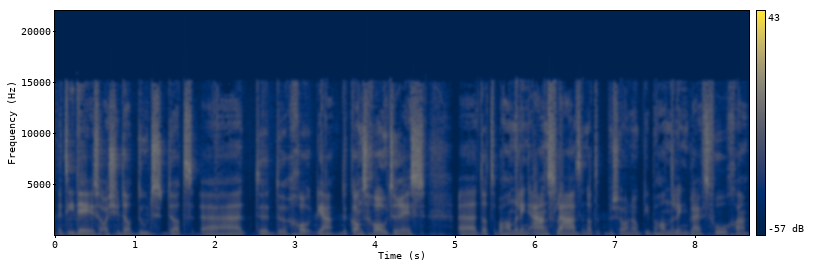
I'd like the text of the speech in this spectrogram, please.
het idee is als je dat doet, dat de, de, ja, de kans groter is dat de behandeling aanslaat en dat de persoon ook die behandeling blijft volgen.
